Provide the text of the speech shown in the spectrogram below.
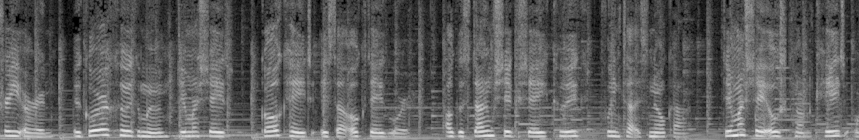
trí urin I ggur chuig mún du mar séad gá céad is a 8 uair, agus daim siig sé chuig faointe is nócha. Du mar sé osceán céad ó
